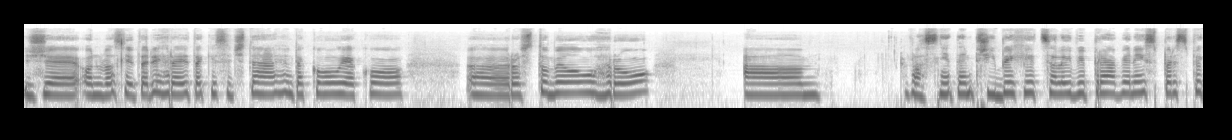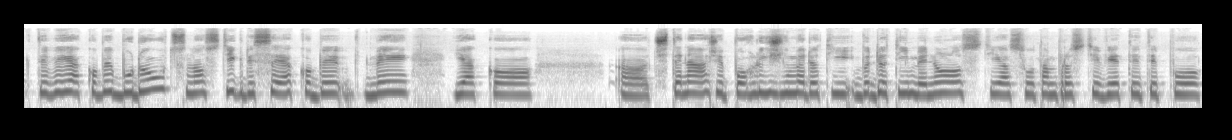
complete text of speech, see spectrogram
Že on vlastně tady hraje taky se čtenářem takovou jako uh, rostomilou hru a vlastně ten příběh je celý vyprávěný z perspektivy jakoby budoucnosti, kdy se jakoby my jako eh, čtenáři pohlížíme do té do minulosti a jsou tam prostě věty typu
